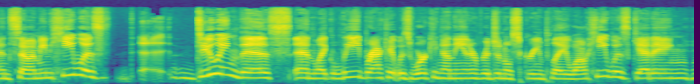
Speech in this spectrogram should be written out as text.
And so, I mean, he was uh, doing this, and like Leigh Brackett was working on the original screenplay while he was getting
